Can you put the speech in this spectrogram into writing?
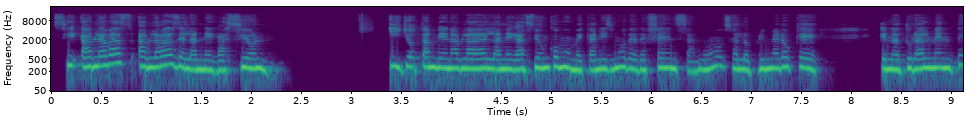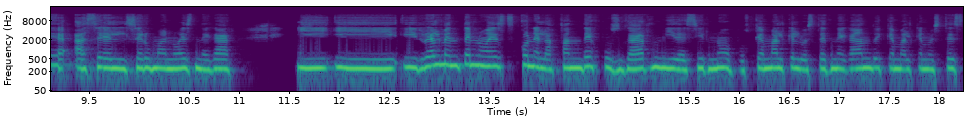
Sí, hablabas, hablabas de la negación. Y yo también hablaba de la negación como mecanismo de defensa, ¿no? O sea, lo primero que, que naturalmente hace el ser humano es negar. Y, realmente no es con el afán de juzgar ni decir, no, pues qué mal que lo estés negando y qué mal que no estés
